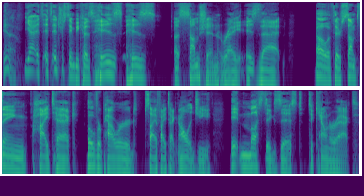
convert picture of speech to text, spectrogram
yeah, Yeah, it's it's interesting because his his assumption, right, is that oh, if there's something high tech, overpowered sci-fi technology, it must exist to counteract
